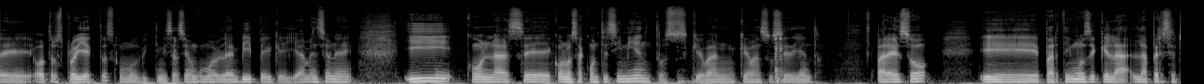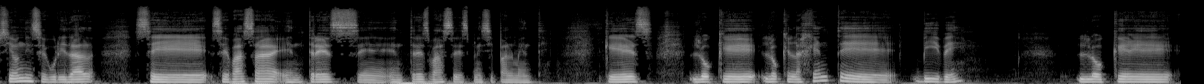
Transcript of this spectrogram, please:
eh, otros proyectos, como victimización, como la MVP que ya mencioné, y con las, eh, con los acontecimientos que van, que van sucediendo. Para eso partimos de que la, la, percepción de inseguridad se, se basa en tres, en tres bases principalmente, que es lo que, lo que la gente vive, lo que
